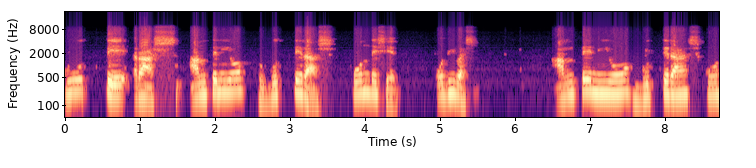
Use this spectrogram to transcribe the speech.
গুত্তেরাস আন্তেনীয় গুত্তেরাস কোন দেশের অধিবাসী? আন্তেনীয় গুত্তেরাস কোন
